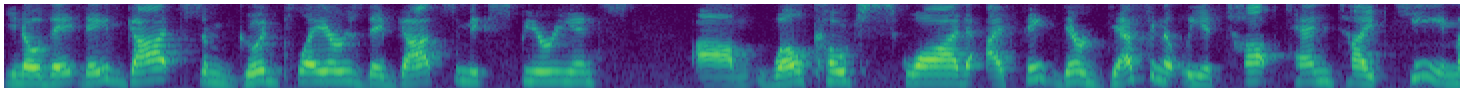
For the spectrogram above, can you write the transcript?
You know, they they've got some good players, they've got some experience um, well coached squad. I think they're definitely a top 10 type team.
